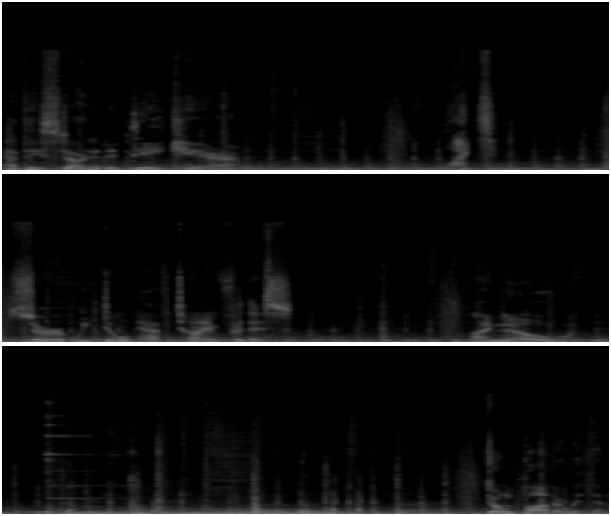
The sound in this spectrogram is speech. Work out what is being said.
Have they started a daycare? What? Sir, we don't have time for this. I know. Don't bother with them.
